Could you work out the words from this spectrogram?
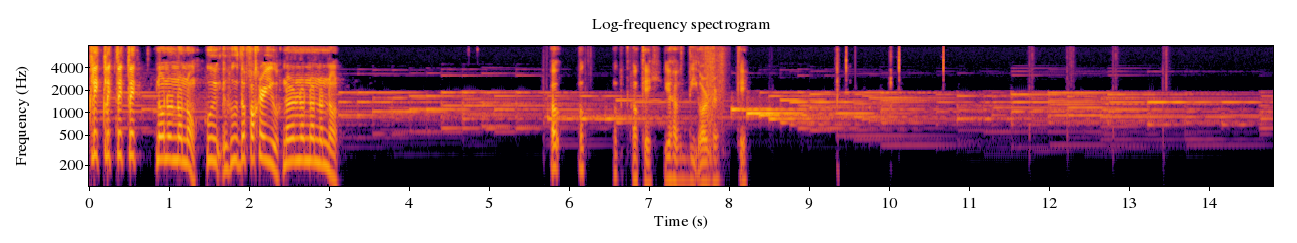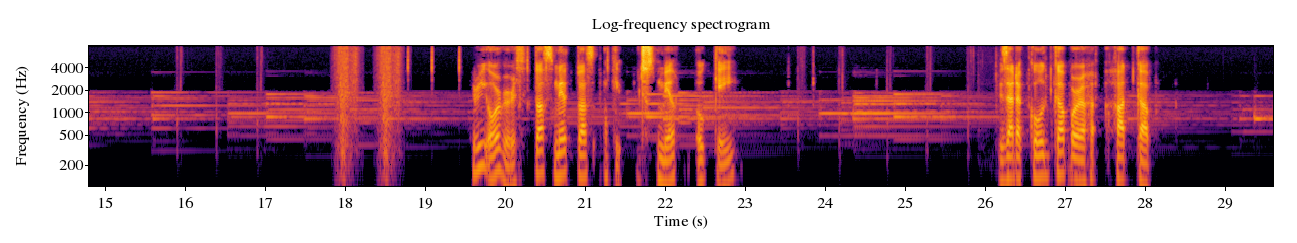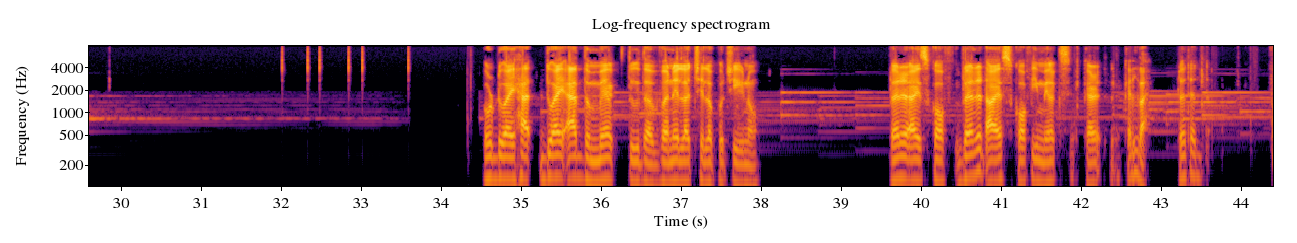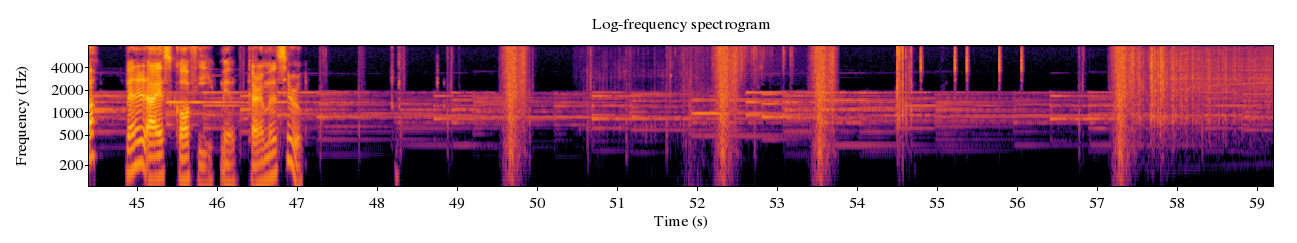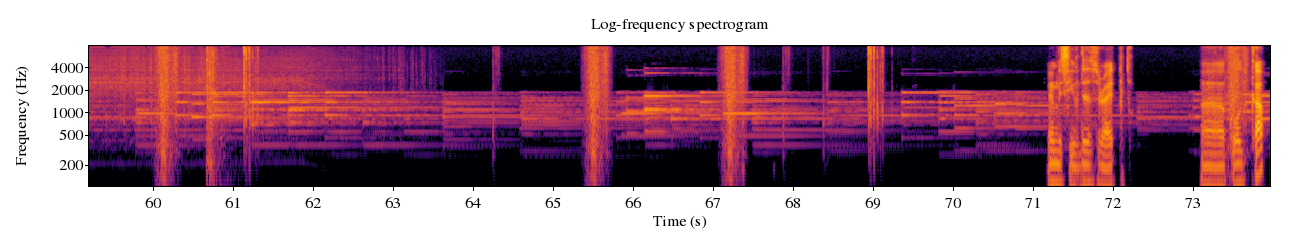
click, click, click, click. No, no, no, no. Who, who the fuck are you? No, no, no, no, no. Oh, oh, oh, okay. You have the order. Okay. Three orders plus milk plus okay, just milk. Okay. Is that a cold cup or a hot cup? Or do I ha- do I add the milk to the vanilla chilappuccino? Blended ice coffee, blended ice coffee milk, blended, fuck, blended ice coffee milk caramel syrup. Let me see if this is right. Uh, cold cup.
